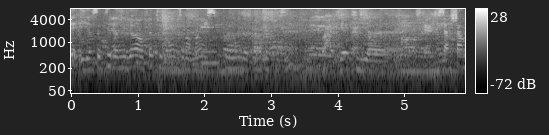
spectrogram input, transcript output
et il y a cette ironie-là, en fait, tout le long du roman tout le long de Fleur de fusil, qui, euh, s'acharne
